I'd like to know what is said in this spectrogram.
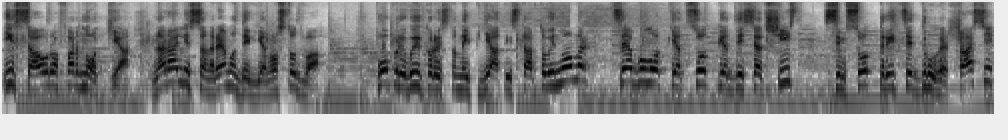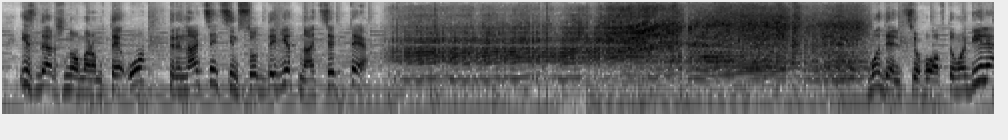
і Сауро Фарноккіа на ралі Санремо 92. Попри використаний п'ятий стартовий номер, це було 556 732 шасі із держномером ТО 13719Т. Модель цього автомобіля,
